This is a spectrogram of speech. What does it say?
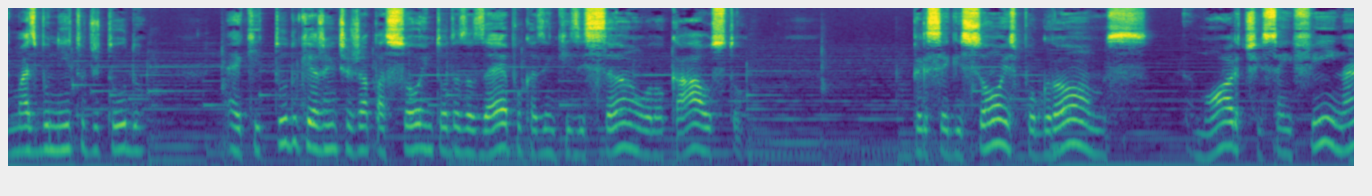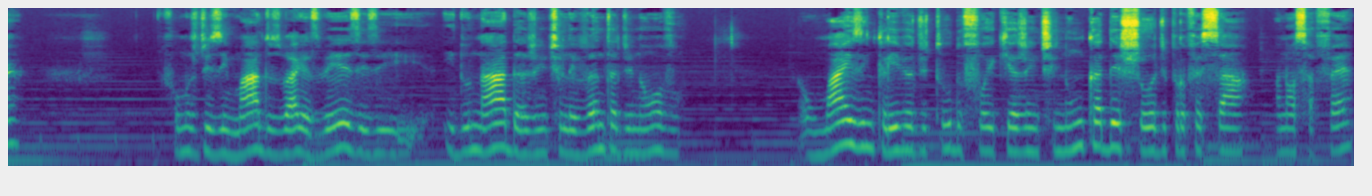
O mais bonito de tudo é que tudo que a gente já passou em todas as épocas Inquisição, Holocausto, perseguições, pogroms, morte sem fim, né? Fomos dizimados várias vezes e, e do nada a gente levanta de novo. O mais incrível de tudo foi que a gente nunca deixou de professar a nossa fé.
